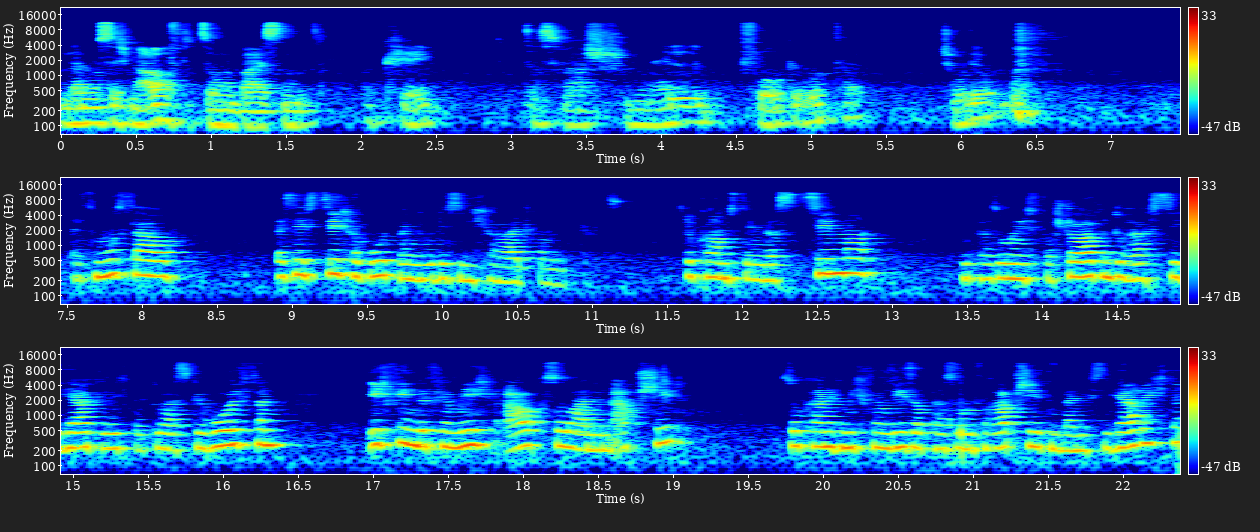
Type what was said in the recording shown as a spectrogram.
Und dann muss ich mir auch auf die Zunge beißen. Okay, das war schnell vorgeurteilt. Entschuldigung. Es muss auch, es ist sicher gut, wenn du die Sicherheit vermittelst. Du kommst in das Zimmer, die Person ist verstorben, du hast sie hergerichtet, du hast geholfen. Ich finde für mich auch so einen Abschied. So kann ich mich von dieser Person verabschieden, wenn ich sie herrichte.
